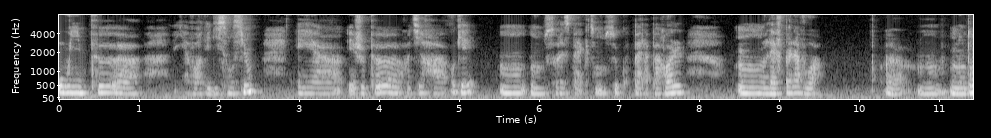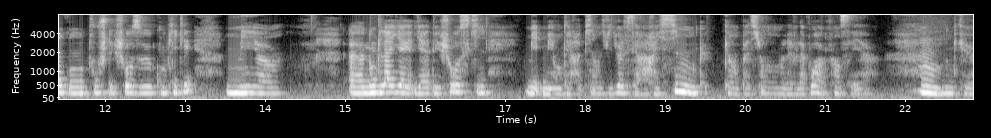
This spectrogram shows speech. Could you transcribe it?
où il peut euh, y avoir des dissensions, et, euh, je peux redire, euh, ok, on, se respecte, on se coupe pas la parole, on lève pas la voix. on entend qu'on touche des choses compliquées, mais euh, donc là, il y a, des choses qui... Mais, mais en thérapie individuelle, c'est rarissime qu'un patient lève la voix. Enfin, c'est... Euh, hmm. Donc euh,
